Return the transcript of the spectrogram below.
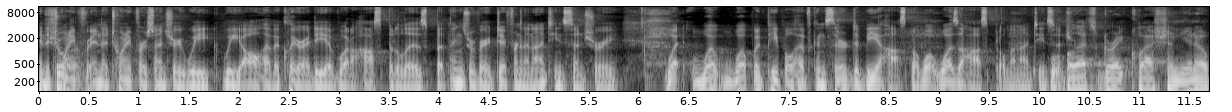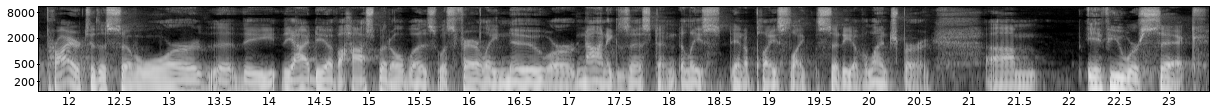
in the sure. 20, in the 21st century, we we all have a clear idea of what a hospital is, but things were very different in the 19th century. What what what would people have considered to be a hospital? What was a hospital in the 19th century? Well, that's a great question. You know, prior to the Civil War, the the, the idea of a hospital was was fairly new or non-existent, at least in a place like the city of Lynchburg. Um, if you were sick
